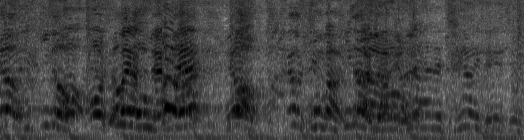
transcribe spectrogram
야 웃기죠 어, 스파이가 형 됐네? 웃겨 야형 뭐가 근데 진영이 되게 지금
